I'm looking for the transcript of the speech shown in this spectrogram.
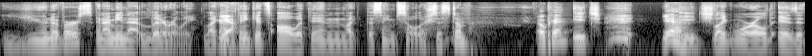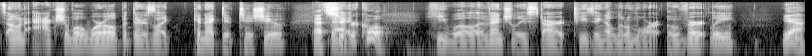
universe, and I mean that literally. Like Yeah. I think it's all within like the same solar system. Okay. each Yeah. each like world is its own actual world, but there's like connective tissue. That's that super cool. He will eventually start teasing a little more overtly. Yeah.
